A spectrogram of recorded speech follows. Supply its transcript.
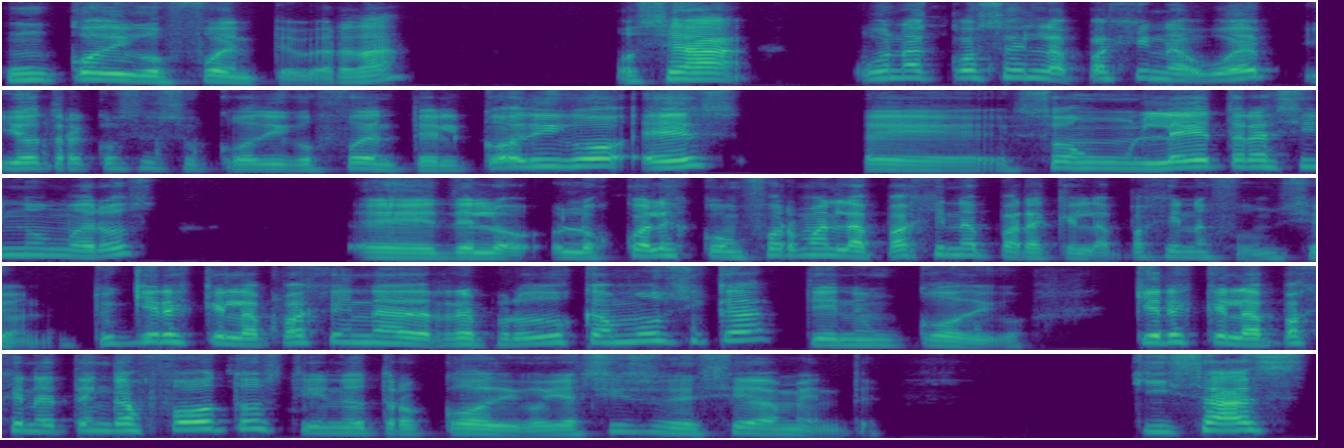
Un código fuente, ¿verdad? O sea, una cosa es la página web y otra cosa es su código fuente. El código es, eh, son letras y números eh, de los cuales conforman la página para que la página funcione. Tú quieres que la página reproduzca música, tiene un código. Quieres que la página tenga fotos, tiene otro código y así sucesivamente. Quizás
